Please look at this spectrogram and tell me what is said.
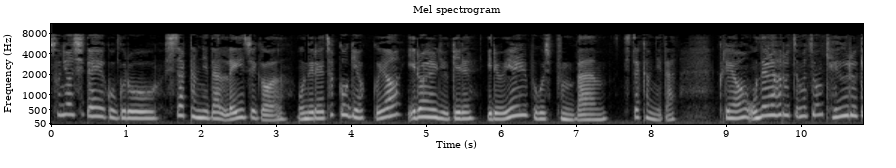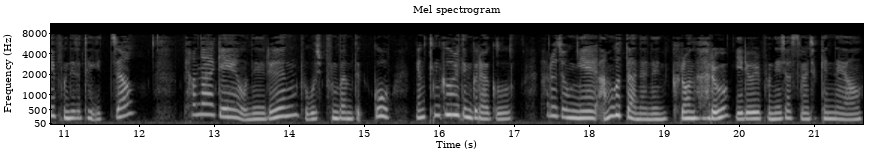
소녀시대의 곡으로 시작합니다. 레이지걸. 오늘의 첫 곡이었고요. 1월 6일 일요일 보고 싶은 밤 시작합니다. 그래요. 오늘 하루쯤은 좀 게으르게 보내도 되겠죠? 편하게 오늘은 보고 싶은 밤 듣고 그냥 팅글팅글하고 하루 종일 아무것도 안 하는 그런 하루 일요일 보내셨으면 좋겠네요.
